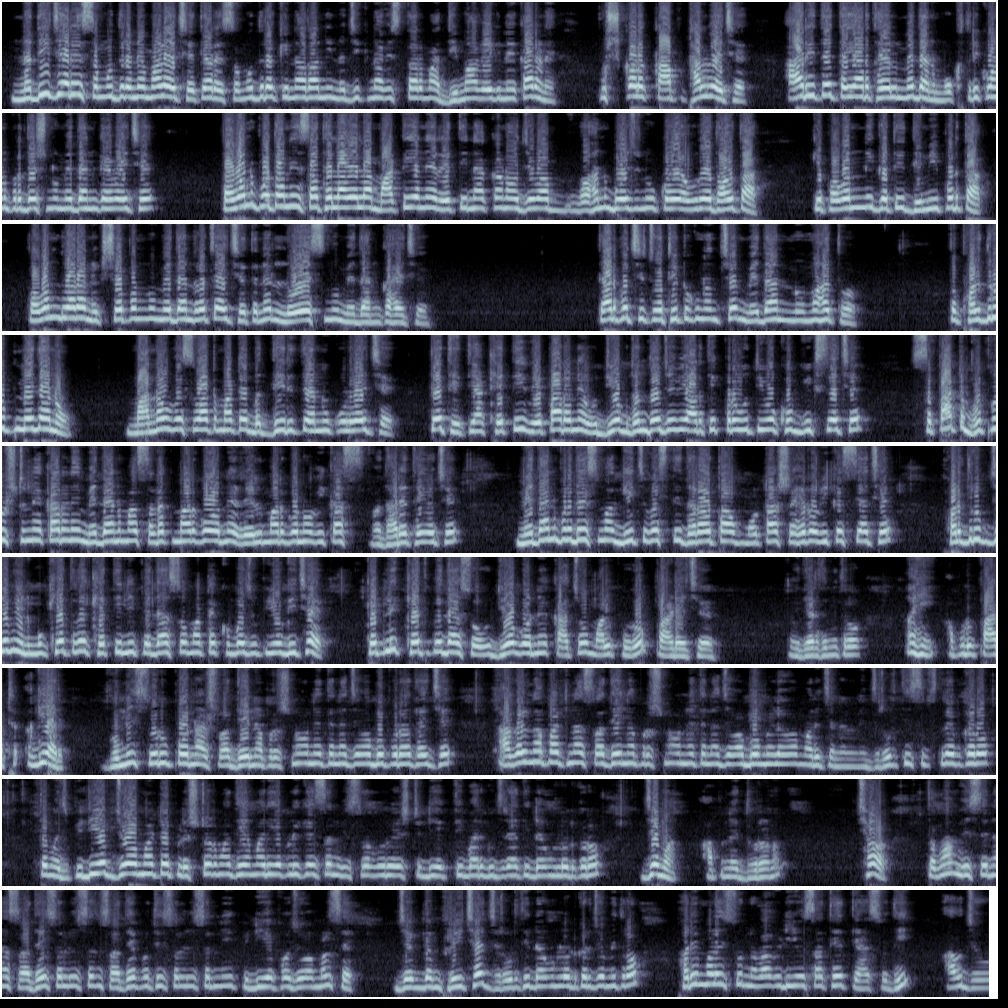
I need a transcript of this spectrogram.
નદી જ્યારે સમુદ્રને મળે છે, ત્યારે સમુદ્ર કિનારાની નજીકના વિસ્તારમાં ધીમા વેગને કારણે પુષ્કળ કાપ ઠાલવે છે. આ રીતે તૈયાર થયેલ મેદાન મુખ ત્રિકોણ પ્રદેશનું મેદાન કહેવાય છે. પવન પોતાની સાથે લાવેલા માટી અને રેતીના કણો જેવા વહન બોજનું કોઈ અવરોધ આવતા કે પવનની ગતિ ધીમી પડતા, પવન દ્વારા નિક્ષેપણનું મેદાન રચાય છે તેને લોએસનું મેદાન કહે છે. ત્યાર પછી ચોથી ટૂંકનંદ છે મેદાનનું મહત્વ. તો ફળદ્રુપ મેદાનો માનવ વસવાટ માટે બધી રીતે અનુકૂળ હોય છે. તેથી ત્યાં ખેતી, વેપાર અને ઉદ્યોગ ધંધો જેવી આર્થિક પ્રવૃત્તિઓ ખૂબ વિકસે છે. સપાટ ભૂપૃષ્ઠને કારણે મેદાનમાં સડક માર્ગો અને રેલ માર્ગોનો વિકાસ વધારે થયો છે. મેદાન પ્રદેશમાં ગીચ વસ્તી ધરાવતા મોટા શહેરો વિકસ્યા છે. ફળદ્રુપ જમીન મુખ્યત્વે ખેતીની પેદાશો માટે ખૂબ જ ઉપયોગી છે. કેટલીક ખેત પેદાશો ઉદ્યોગોને કાચો માલ પૂરો પાડે છે. તો વિદ્યાર્થી મિત્રો, અહીં આપણું પાઠ અગિયાર, ભૂમિ સ્વરૂપોના સ્વાધ્યાયના પ્રશ્નો અને તેના જવાબો પૂરા થાય છે. આગળના પાઠના સ્વાધ્યાયના પ્રશ્નો અને તેના જવાબો મેળવવા મારી ચેનલને જરૂરથી સબસ્ક્રાઇબ કરો. તેમજ પીડીએફ જોવા માટે પ્લે સ્ટોરમાંથી અમારી એપ્લિકેશન વિશ્વગુરુ એસટીડી એકથી બાર ગુજરાતી ડાઉનલોડ કરો. જેમાં આપને ધોરણ છ તમામ વિષયના સ્વાધ્યાય સોલ્યુશન સ્વાધ્યાયપોથી સોલ્યુશનની પીડીએફો જોવા મળશે. જે એકદમ ફ્રી છે, જરૂરથી ડાઉનલોડ કરજો મિત્રો. ફરી મળીશું નવા વીડિયો સાથે. ત્યાં સુધી આવજો.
